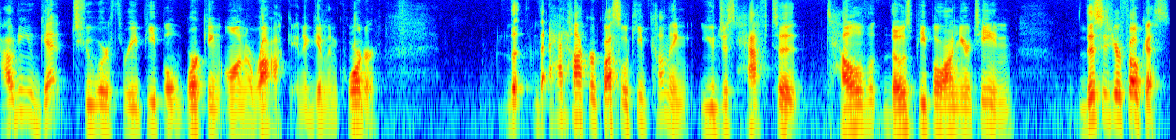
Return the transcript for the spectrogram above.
how do you get two or three people working on a rock in a given quarter? The, the ad hoc requests will keep coming. You just have to tell those people on your team, this is your focus.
